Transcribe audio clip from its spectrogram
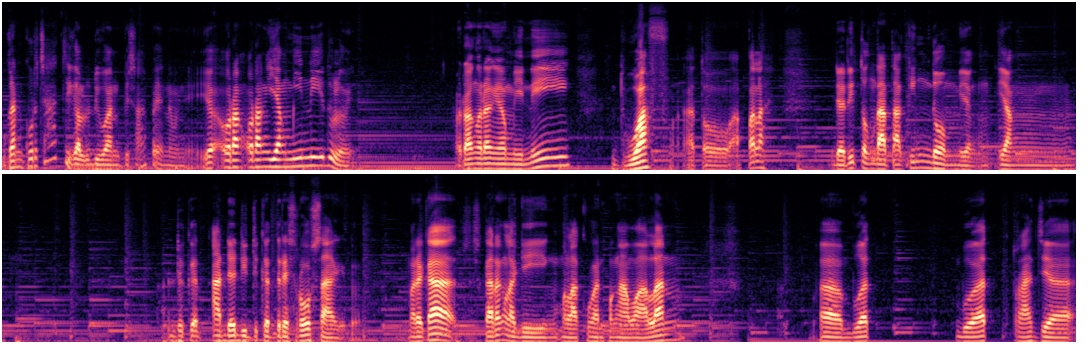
Bukan kurcaci kalau di One Piece apa ya namanya? Ya orang-orang yang mini itu loh. Orang-orang yang mini dwarf atau apalah dari Tongtata Kingdom yang yang dekat ada di dekat Dressrosa gitu. Mereka sekarang lagi melakukan pengawalan uh, buat buat raja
